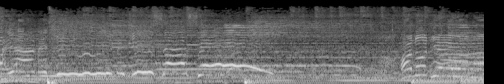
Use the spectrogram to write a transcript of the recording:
ɔyɛ me gyi sase ɔno deɛ wɔn ma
